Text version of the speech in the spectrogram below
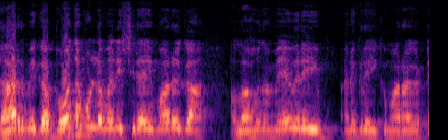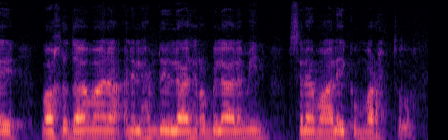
ധാർമ്മിക ബോധമുള്ള മനുഷ്യരായി മാറുക. അള്ളാഹു നമ്മേവരെയും അനുഗ്രഹിക്കുമാറാകട്ടെ. വാഹൃദാവാന അനിൽ അഹമ്മദ് റബ്ബുലാലമീൻ അസ്സലാമു അലൈക്കും വറഹ്മത്തുള്ളാഹി.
